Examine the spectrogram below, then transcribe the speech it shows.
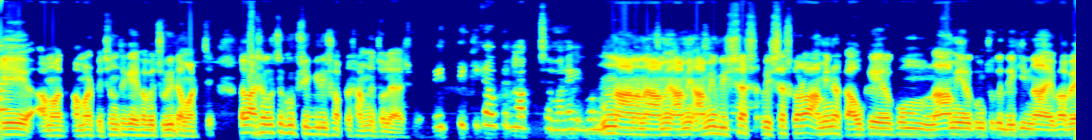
কে আমার আমার পেছন থেকে এভাবে ছুরিটা মারছে। তবে আশা করছি খুব শিগগিরই সবটা সামনে চলে আসবে। কাউকে ভাবছ? মানে না না না আমি আমি আমি বিশ্বাস বিশ্বাস করো আমি না কাউকে এরকম না আমি এরকম চোখে দেখি না এভাবে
